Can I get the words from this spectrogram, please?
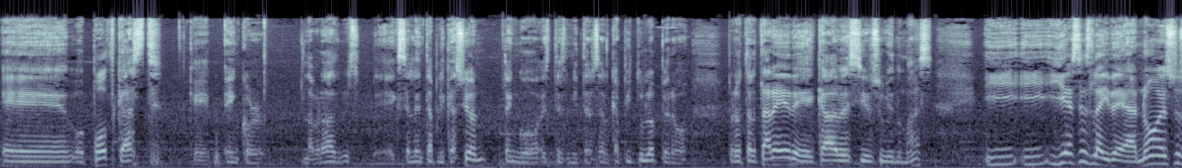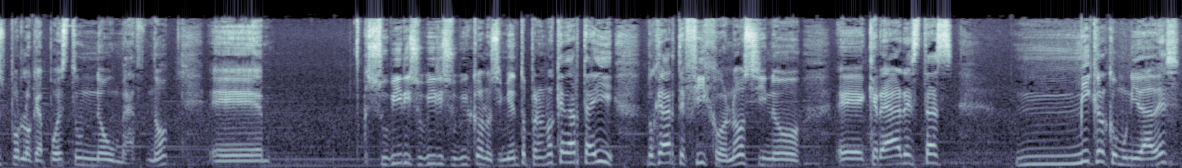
Eh, o podcast, que Anchor la verdad es excelente aplicación. Tengo, este es mi tercer capítulo, pero, pero trataré de cada vez ir subiendo más. Y, esa es la idea, ¿no? Eso es por lo que ha puesto un Nomad, ¿no? Eh, subir y subir y subir conocimiento, pero no quedarte ahí, no quedarte fijo, ¿no? Sino eh, crear estas microcomunidades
